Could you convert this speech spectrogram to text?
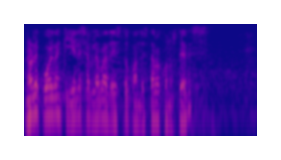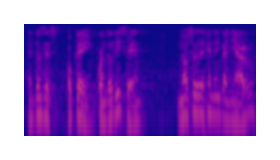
¿No recuerdan que ya les hablaba de esto cuando estaba con ustedes? Entonces, ok, cuando dice No se dejen engañar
